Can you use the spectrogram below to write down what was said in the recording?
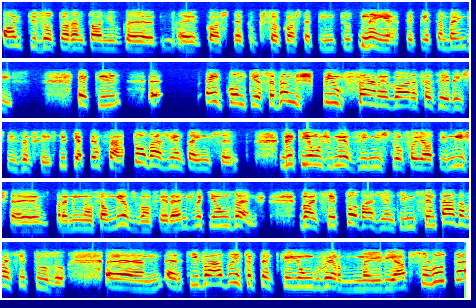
olhe que o doutor António uh, Costa, que o professor Costa Pinto, na RTP também disse, é que uh, aconteça, vamos pensar agora fazer este exercício, que é pensar toda a gente é inocente. Daqui a uns meses, e nisto ele foi otimista, para mim não são meses, vão ser anos, daqui a uns anos vai ser toda a gente inocentada, vai ser tudo uh, arquivado. Entretanto, caiu um governo de maioria absoluta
